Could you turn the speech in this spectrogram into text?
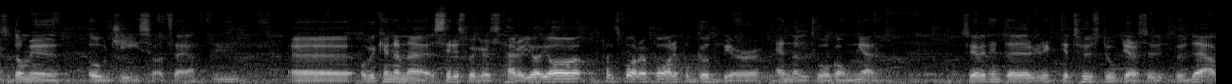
Jaha. Så de är ju OG så att säga. Eh, och vi kan nämna City Swiggers här. Jag, jag har faktiskt bara varit på Good Beer en eller två gånger. Så jag vet inte riktigt hur stort deras utbud är.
